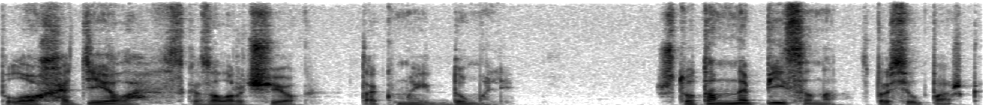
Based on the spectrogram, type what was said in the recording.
«Плохо дело», — сказал ручеек. «Так мы и думали». «Что там написано?» — спросил Пашка.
